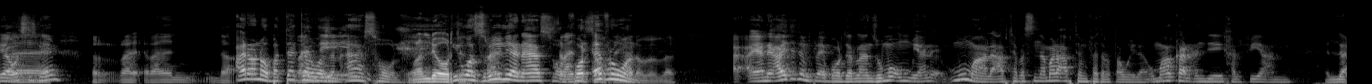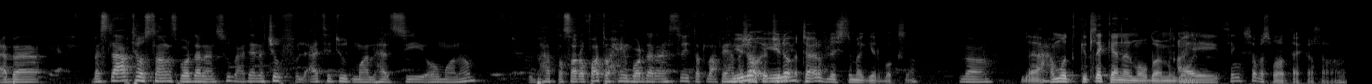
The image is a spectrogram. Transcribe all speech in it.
Yeah, what's his Uh, name? Ra- Ran, no. I don't know, but that guy was an Randy- asshole. Randy He Orton was really an asshole Randy for everyone. يعني I didn't play Borderlands ومو يعني مو ما لعبتها بس إنه ما لعبتها من فترة طويلة وما كان عندي خلفية عن اللعبة بس لعبتها واستانست Borderlands وبعدين أشوف ال attitude مال هالسي أو مالهم وبهالتصرفات والحين Borderlands 3 تطلع فيها مشاكل you know كذي. تعرف ليش اسمها Gearbox لا؟ حمود قلت لك أنا الموضوع من قبل. I think so بس ما أتذكر صراحة.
